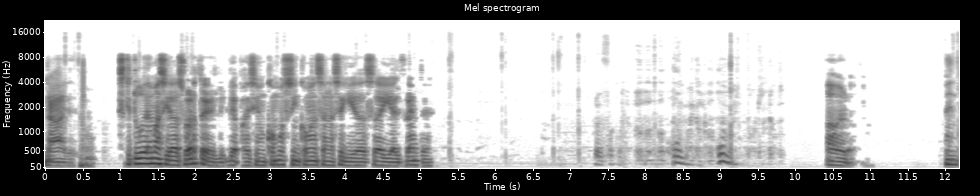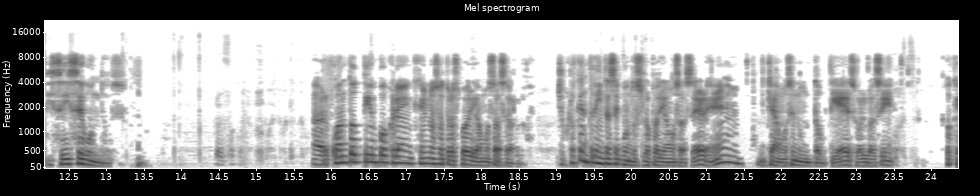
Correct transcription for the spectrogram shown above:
Nah, es que tuve demasiada suerte. Le, aparecieron como cinco manzanas seguidas ahí al frente. Oh. Oh. A ver. 26 segundos. Oh. A ver, ¿cuánto tiempo creen que nosotros podríamos hacerlo? Yo creo que en 30 segundos lo podríamos hacer, ¿eh? Quedamos en un top 10 o algo así. Ok,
